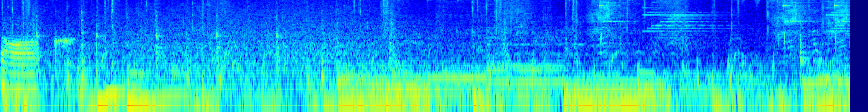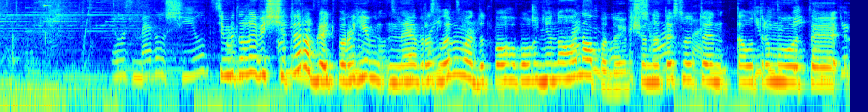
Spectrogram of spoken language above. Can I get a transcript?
Так. Ці металеві щити роблять ворогів невразливими до твого вогняного нападу. Якщо натиснути та утримувати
